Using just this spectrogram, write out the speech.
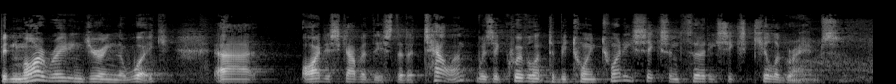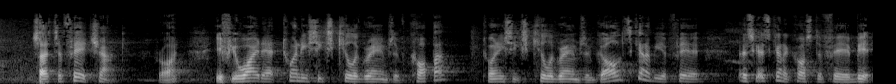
But in my reading during the week, uh, I discovered this that a talent was equivalent to between 26 and 36 kilograms. So, it's a fair chunk, right? If you weighed out 26 kilograms of copper, 26 kilograms of gold, it's going to be a fair, it's, it's going to cost a fair bit.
